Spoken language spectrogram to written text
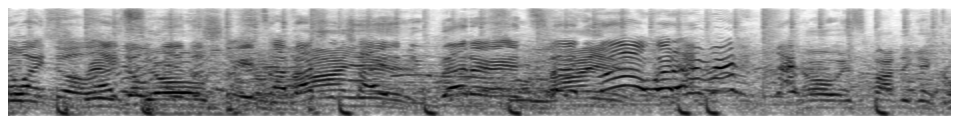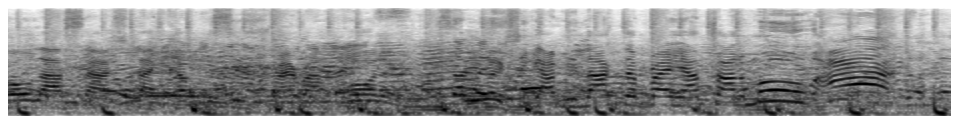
No, I don't. I don't Yo, the streets. I'm actually trying to do better. It's like, oh, whatever. Yo, it's about to get cold outside. She's like, come to see right around the corner. So look, she got me locked up right here. I'm trying to move. Ah!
